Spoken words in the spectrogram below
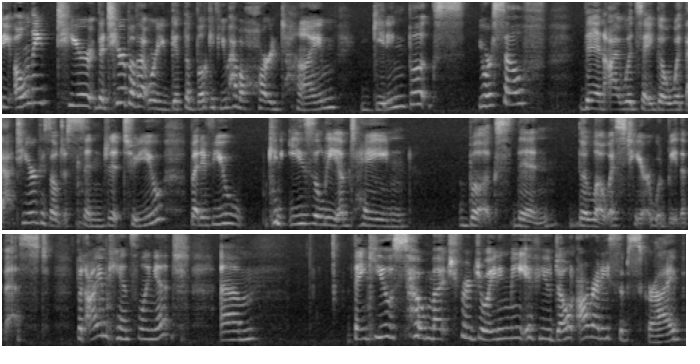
The only tier, the tier above that where you get the book, if you have a hard time getting books yourself, then I would say go with that tier because they'll just send it to you. But if you can easily obtain books, then the lowest tier would be the best. But I am canceling it. Um, thank you so much for joining me. If you don't already subscribe,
